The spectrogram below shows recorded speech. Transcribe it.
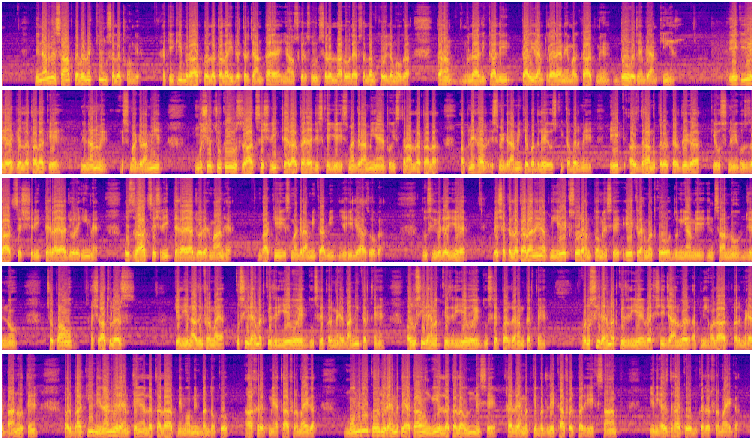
ننانوے سانپ قبر میں کیوں مسلط ہوں گے؟ حقیقی مراد تو اللہ تعالیٰ ہی بہتر جانتا ہے، یہاں اس کے رسول صلی اللہ علیہ وسلم کو علم ہوگا۔ تاہم، ملا علی کالی کاری رحمۃ اللہ علیہ نے مرکات میں دو وجہیں بیان کی ہیں۔ ایک یہ ہے کہ اللہ تعالیٰ کے ننانوے اسما گرامی ہیں۔ مشرق چونکہ اس ذات سے شریک ٹھہراتا ہے جس کے یہ اسم گرامی ہیں، تو اس طرح اللہ تعالیٰ اپنے ہر اسم گرامی کے بدلے اس کی قبر میں ایک ازدہ مقرر کر دے گا کہ اس نے اس ذات سے شریک ٹھہرایا جو رحیم ہے۔ اس ذات سے شریک ٹھہرایا جو رحمان ہے۔ باقی اسم گرامی کا بھی یہی لحاظ ہوگا۔ دوسری وجہ یہ ہے، بے شک اللہ تعالیٰ نے اپنی ایک سو رحمتوں میں سے ایک رحمت کو دنیا میں انسانوں، جنوں، چوپاؤں، حشرات الرس کے لیے نازل فرمایا، اسی رحمت کے ذریعے وہ ایک دوسرے پر مہربانی کرتے ہیں اور اسی رحمت کے ذریعے وہ ایک دوسرے پر رحم کرتے ہیں۔ اور اسی رحمت کے ذریعے وحشی جانور اپنی اولاد پر مہربان ہوتے ہیں اور باقی ننانوے رحمتیں اللہ تعالیٰ اپنے مومن بندوں کو آخرت میں عطا فرمائے گا۔ مومنوں کو جو رحمتیں عطا ہوں گی، اللہ تعالیٰ ان میں سے ہر رحمت کے بدلے کافر پر ایک سانپ یعنی ازدہ کو مقرر فرمائے گا۔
